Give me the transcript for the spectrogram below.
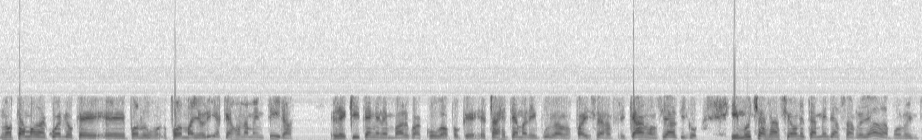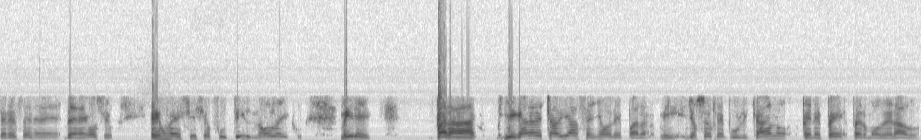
no estamos de acuerdo que eh, por, mayoría, que es una mentira, le quiten el embargo a Cuba, porque esta gente manipula a los países africanos, asiáticos y muchas naciones también desarrolladas por intereses de, de negocio. Es un ejercicio fútil, no le... Mire, para llegar a la estabilidad, señores, para mí, yo soy republicano, PNP, pero moderado.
